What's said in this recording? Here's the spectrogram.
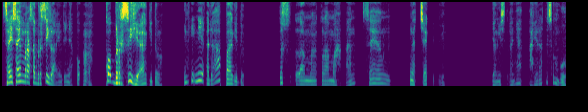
saya saya merasa bersih lah intinya. Kok Heeh. kok bersih ya? Gitu loh. Ini ini ada apa gitu? Terus lama kelamaan saya ngecek gitu ya yang istilahnya akhirnya tuh sembuh.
